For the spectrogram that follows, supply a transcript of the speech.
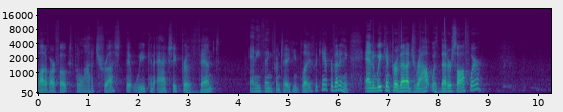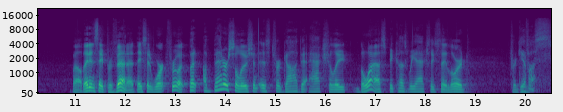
a lot of our folks put a lot of trust that we can actually prevent anything from taking place. We can't prevent anything. And we can prevent a drought with better software. Well, they didn't say prevent it, they said work through it. But a better solution is for God to actually bless because we actually say, Lord, forgive us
